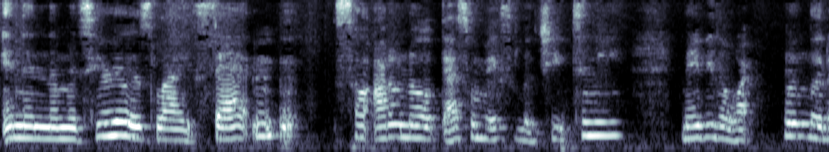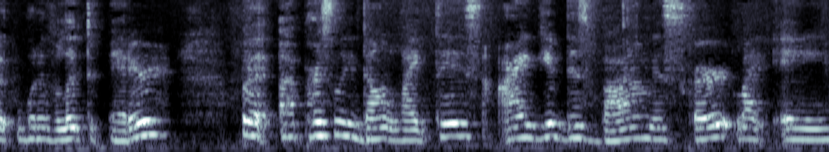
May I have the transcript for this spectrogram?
And then the material is like satin. So I don't know if that's what makes it look cheap to me. Maybe the white one would have looked better. But I personally don't like this. I give this bottom, this skirt, like a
